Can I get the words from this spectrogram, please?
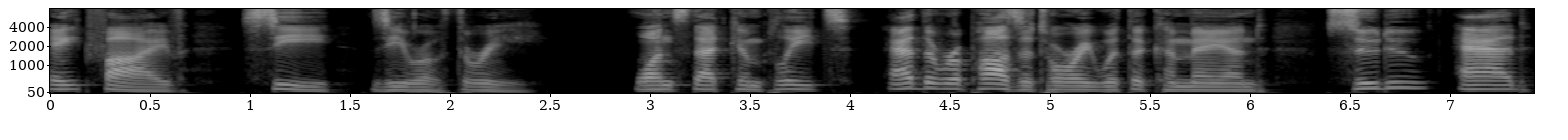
8ac3b29174885c03. Once that completes, add the repository with the command sudo add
